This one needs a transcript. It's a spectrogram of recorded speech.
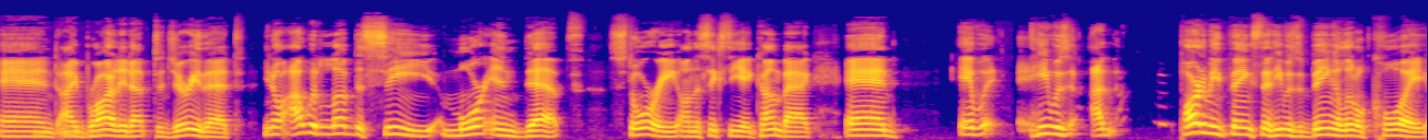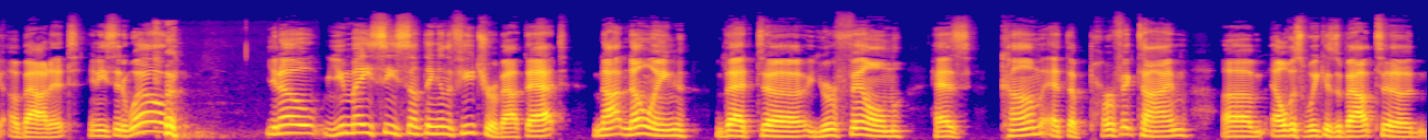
and I brought it up to Jerry that you know, I would love to see more in depth story on the 68 comeback. And it, he was, I, part of me thinks that he was being a little coy about it. And he said, well, you know, you may see something in the future about that, not knowing that uh, your film has come at the perfect time. Um, Elvis Week is about to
